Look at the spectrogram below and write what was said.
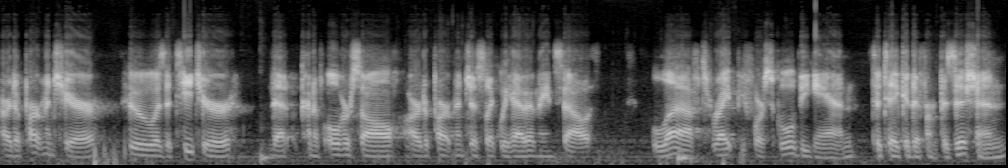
our department chair, who was a teacher that kind of oversaw our department, just like we have at Maine South, left right before school began to take a different position.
